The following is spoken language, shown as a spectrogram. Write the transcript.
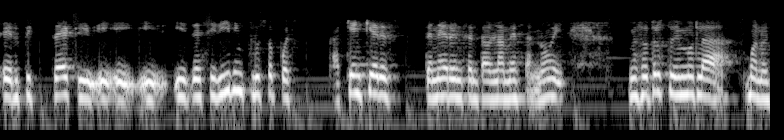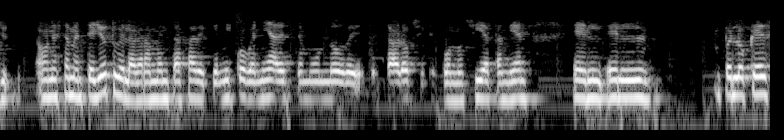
el pitch deck y, y, decidir incluso, pues, a quién quieres tener sentado en la mesa, ¿no? Y nosotros tuvimos la, bueno, honestamente yo tuve la gran ventaja de que Nico venía de este mundo de, startups y que conocía también el, el, pues lo que es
